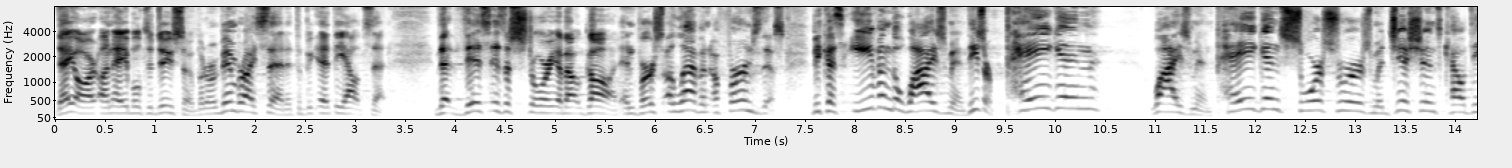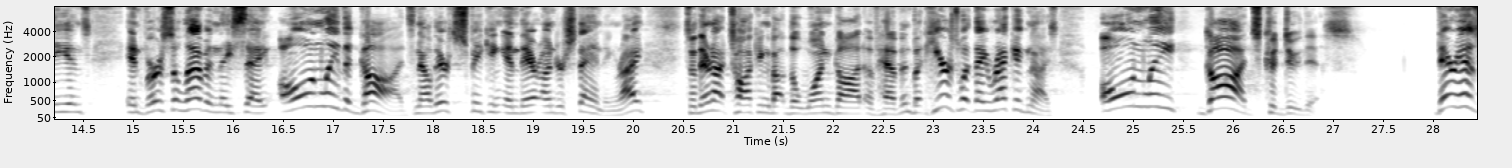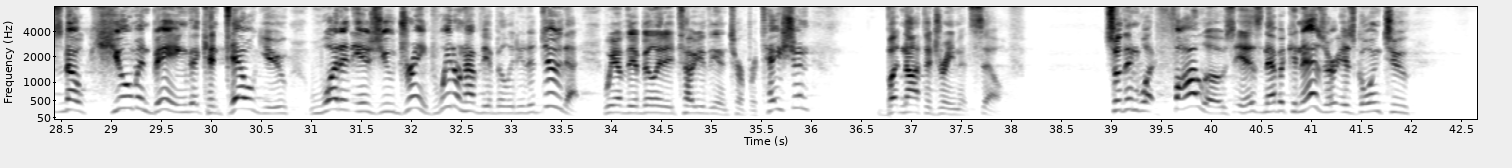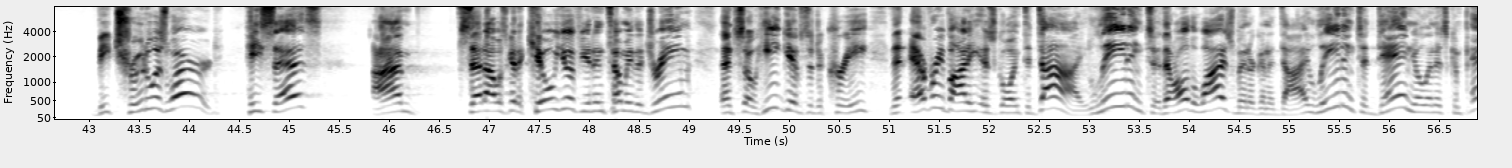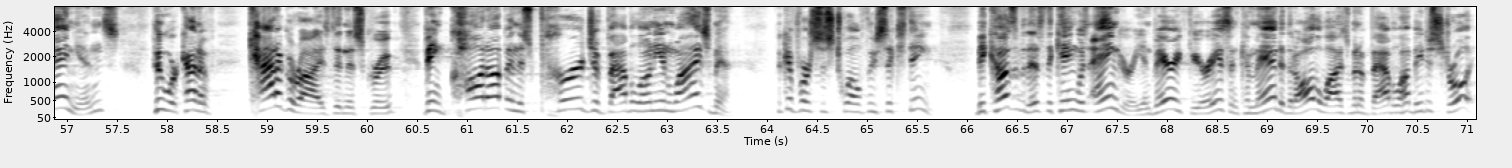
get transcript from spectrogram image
They are unable to do so. But remember, I said at the, at the outset that this is a story about God. And verse 11 affirms this because even the wise men, these are pagan wise men, pagan sorcerers, magicians, Chaldeans. In verse 11, they say, only the gods. Now they're speaking in their understanding, right? So they're not talking about the one God of heaven, but here's what they recognize only gods could do this. There is no human being that can tell you what it is you dreamed. We don't have the ability to do that. We have the ability to tell you the interpretation, but not the dream itself. So then, what follows is Nebuchadnezzar is going to be true to his word. He says, I'm said I was going to kill you if you didn't tell me the dream. And so he gives a decree that everybody is going to die, leading to that all the wise men are going to die, leading to Daniel and his companions who were kind of categorized in this group, being caught up in this purge of Babylonian wise men. Look at verses 12 through 16. Because of this, the king was angry and very furious and commanded that all the wise men of Babylon be destroyed.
